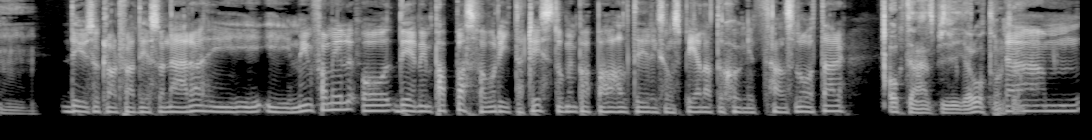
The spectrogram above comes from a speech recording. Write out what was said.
Mm. Det är ju såklart för att det är så nära i, i, min familj och det är min pappas favoritartist och min pappa har alltid liksom spelat och sjungit hans låtar. Och den här specifika låten också. Ehm,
